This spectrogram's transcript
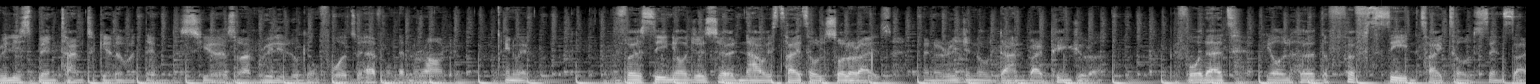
really spent time together with them this year, so I'm really looking forward to having them around. Anyway, first thing y'all just heard now is titled Solaris, an original done by Pindura. Before that, y'all heard the fifth scene titled Sensi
